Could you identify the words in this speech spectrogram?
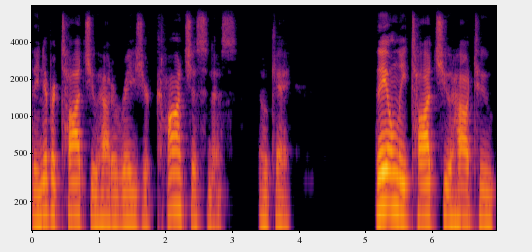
they never taught you how to raise your consciousness, okay? They only taught you how to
